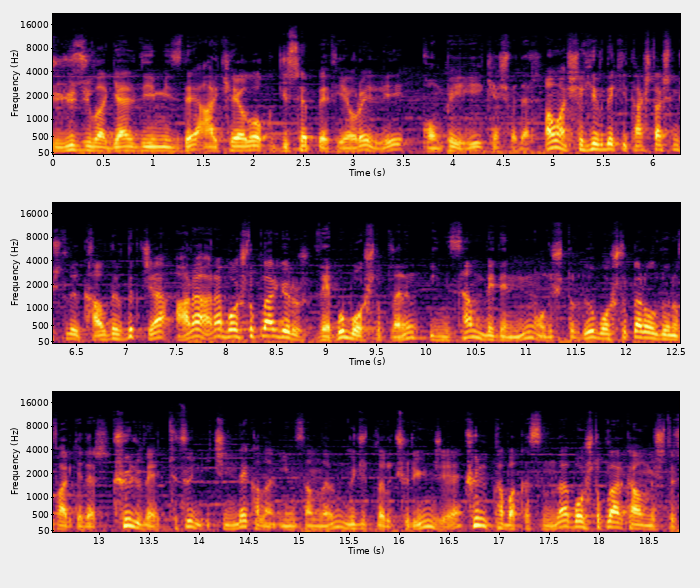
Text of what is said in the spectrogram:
yüzyıla geldiğimizde arkeolog Giuseppe Fiorelli Pompei'yi keşfeder. Ama şehirdeki taşlaşmışlığı kaldırdıkça ara ara boşluklar görür ve bu boşlukların insan bedeninin oluşturduğu boşluklar olduğunu fark eder. Kül ve tüfün içinde kalan insanların vücutları çürüyünce kül tabakasında boşluklar kalmıştır.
